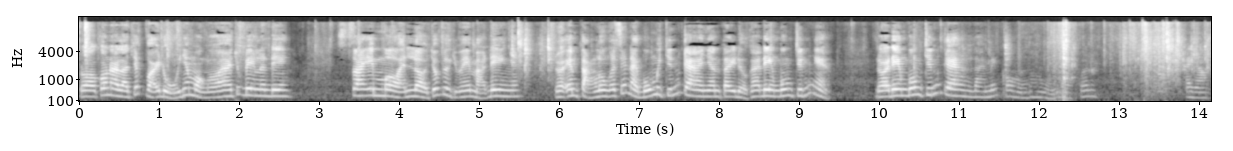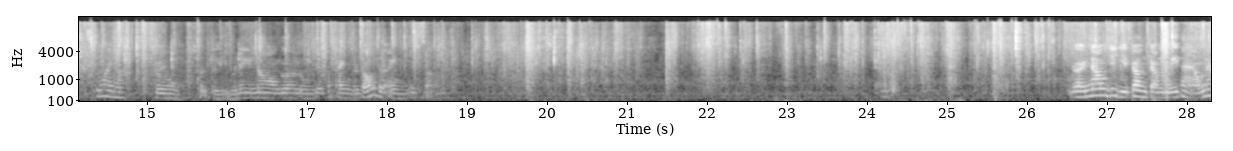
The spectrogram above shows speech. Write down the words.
Rồi con này là chất vải đuổi nha mọi người. Ai chút đen lên đen. Size M, L chốt được dùm em mã đen nha. Rồi em tặng luôn cái set này 49k nhanh tay được ha. Đen 49 nha rồi đen 49k lại mấy con nữa thôi ngủ quá nè. Hay không? Đúng hay không? Rồi ơi, sao tự nhiên bữa nay no cơ luôn chứ anh cái đó rồi ăn cái sợ. Rồi nâu cho chị Trần Trọng Mỹ Thảo nè.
